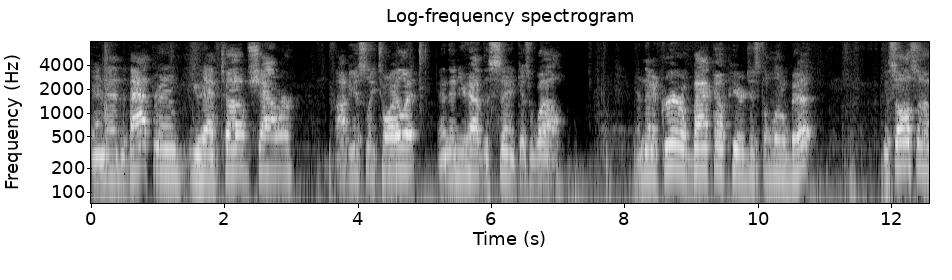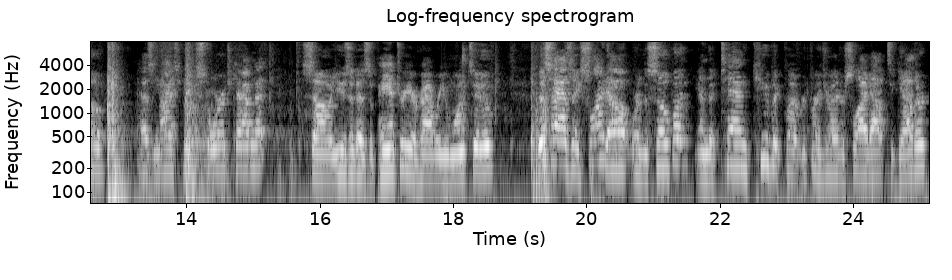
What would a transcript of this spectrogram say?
And then the bathroom, you have tub, shower, obviously toilet, and then you have the sink as well. And then if Greer will back up here just a little bit, this also has a nice big storage cabinet, so use it as a pantry or however you want to. This has a slide out where the sofa and the 10 cubic foot refrigerator slide out together.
